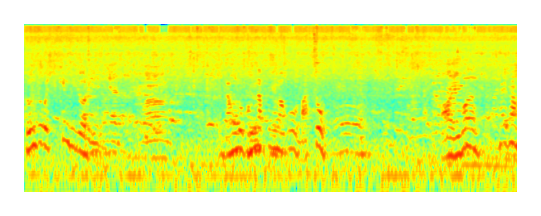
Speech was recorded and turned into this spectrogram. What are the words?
돈 주고 시킨 비주얼입니다. 와, 양도 겁나 푸짐하고 맛도. 아 이거는 최소한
